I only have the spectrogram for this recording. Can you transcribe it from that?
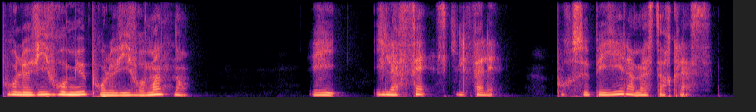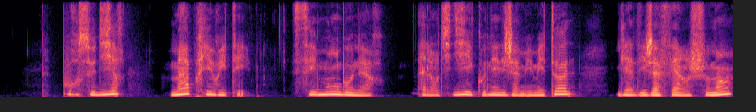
pour le vivre au mieux, pour le vivre maintenant. Et il a fait ce qu'il fallait pour se payer la masterclass, pour se dire ma priorité, c'est mon bonheur. Alors Didier connaît déjà mes méthodes, il a déjà fait un chemin,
